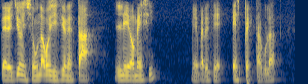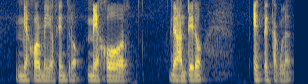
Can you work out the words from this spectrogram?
pero yo en segunda posición está Leo Messi, me parece espectacular. Mejor mediocentro, mejor delantero, espectacular.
